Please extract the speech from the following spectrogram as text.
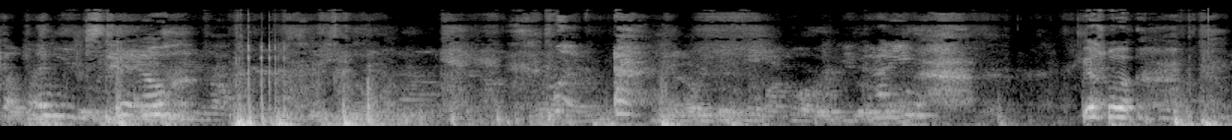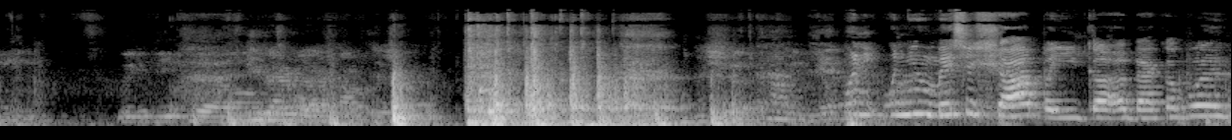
Got Lenny's tail. There's no onions. Guess what? we could detail. You never done a competition? You should. When when you miss a shot but you got a backup one.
